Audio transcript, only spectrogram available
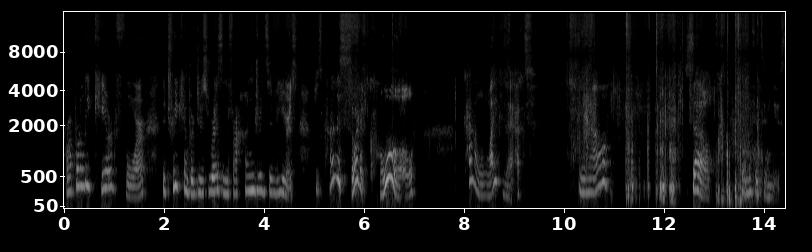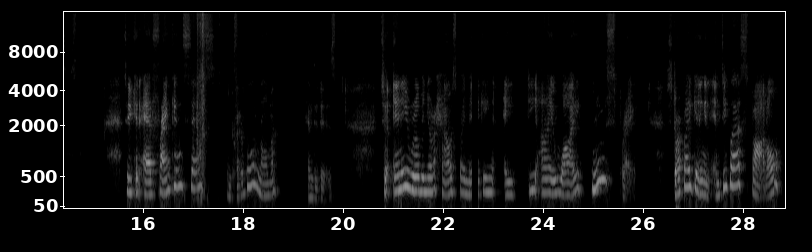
properly cared for, the tree can produce resin for hundreds of years, which is kind of sort of cool. Kind of like that, you know? So, benefits and uses. So you can add frankincense, incredible aroma, and it is, to any room in your house by making a DIY room spray. Start by getting an empty glass bottle,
